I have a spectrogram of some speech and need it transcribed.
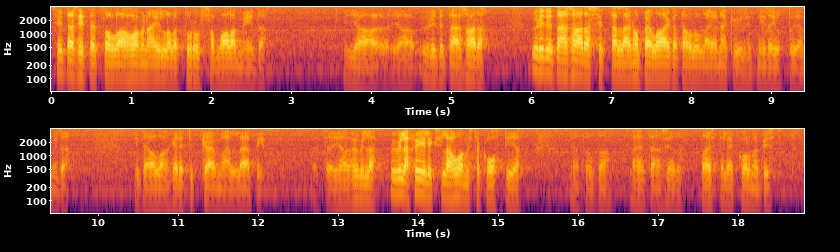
sitä sitten, että ollaan huomenna illalla Turussa valmiita ja, ja yritetään saada, yritetään saada sitten tällä nopealla aikataululla jo näkyy sit niitä juttuja, mitä, mitä ollaan keretty käymään läpi. Että ihan hyvillä, hyvillä fiiliksillä huomista kohti ja, ja tota, lähdetään sieltä taistelemaan kolme pistettä.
